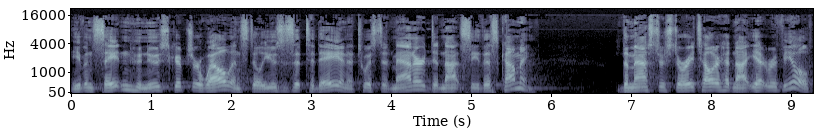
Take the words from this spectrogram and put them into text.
Even Satan, who knew Scripture well and still uses it today in a twisted manner, did not see this coming the master storyteller had not yet revealed,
